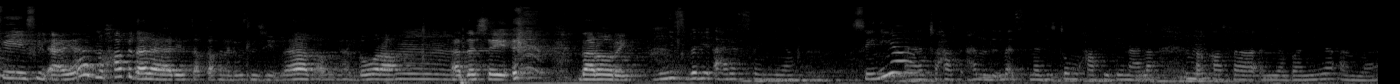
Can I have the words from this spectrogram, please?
في في الأعياد نحافظ على هذه الثقافه نلبس الجلباب أو الهندورة. هذا شيء ضروري. بالنسبة للأعراس الصينية صينية؟ آه،. هل ما- زلتم محافظين على الثقافة اليابانية أم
